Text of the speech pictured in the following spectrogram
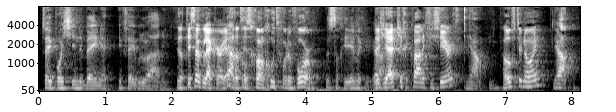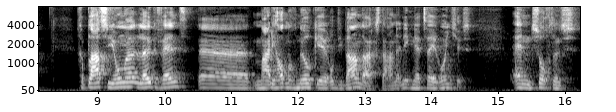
Twee potjes in de benen in februari. Dat is ook lekker. Ja, Ja, dat toch? is gewoon goed voor de vorm. Dat is toch heerlijk? Ja. Dus je hebt je gekwalificeerd. ja, Hoofdtoernooi. Ja, geplaatste jongen, leuke vent. eh, maar die had nog nul keer op die baan daar gestaan. En ik net twee rondjes. En 's ochtends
